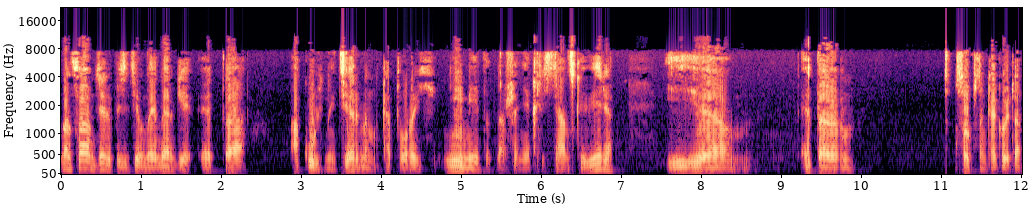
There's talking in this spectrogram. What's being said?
на самом деле позитивная энергия – это оккультный термин, который не имеет отношения к христианской вере. И э, это, собственно, какой-то,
